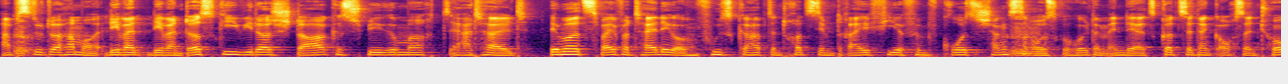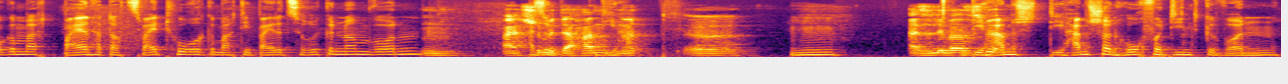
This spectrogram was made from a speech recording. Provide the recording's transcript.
Absoluter ja. Hammer. Lewandowski wieder starkes Spiel gemacht. Er hat halt immer zwei Verteidiger auf dem Fuß gehabt und trotzdem drei, vier, fünf große Chancen mhm. rausgeholt. Am Ende hat es Gott sei Dank auch sein Tor gemacht. Bayern hat noch zwei Tore gemacht, die beide zurückgenommen wurden. Mhm. Also, schon mit der Hand, die, ne? Äh, mhm. Also Lewandowski. Die haben, die haben schon hochverdient gewonnen.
